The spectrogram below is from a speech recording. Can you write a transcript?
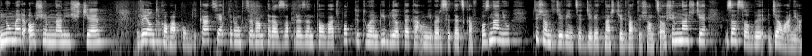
Numer 8 na liście Wyjątkowa publikacja, którą chcę Wam teraz zaprezentować pod tytułem Biblioteka Uniwersytecka w Poznaniu 1919-2018 Zasoby działania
